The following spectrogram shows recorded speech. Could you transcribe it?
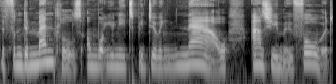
the fundamentals on what you need to be doing now as you move forward.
